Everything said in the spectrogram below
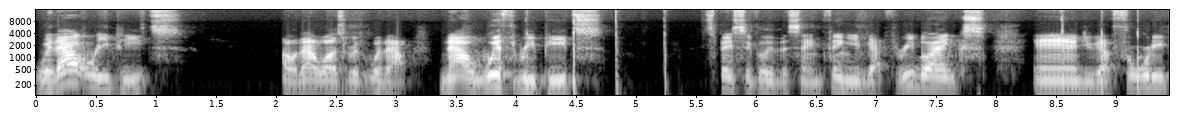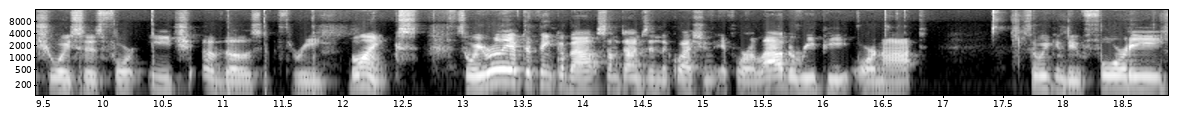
Without repeats, oh, that was with, without. Now with repeats, it's basically the same thing. You've got three blanks and you've got 40 choices for each of those three blanks. So we really have to think about sometimes in the question if we're allowed to repeat or not. So we can do 40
